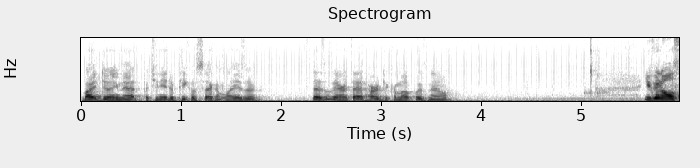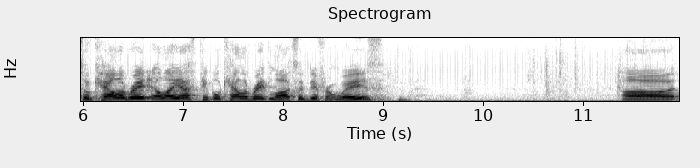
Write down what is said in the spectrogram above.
by doing that, but you need a picosecond laser. Says They aren't that hard to come up with now. You can also calibrate LIF. People calibrate lots of different ways. Uh,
